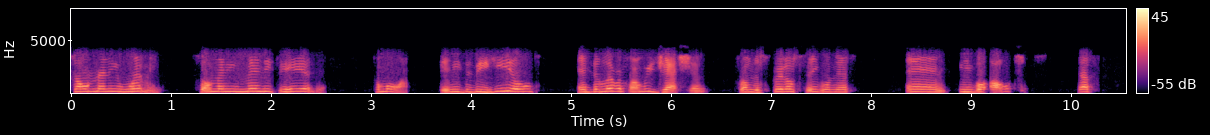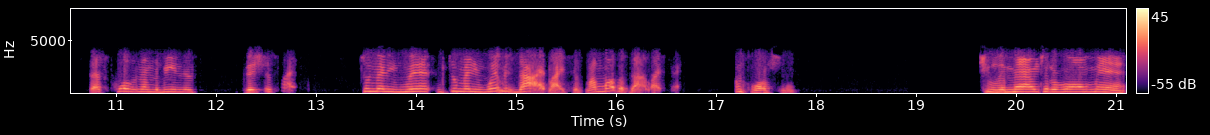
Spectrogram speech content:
So many women, so many men need to hear this. Come on. They need to be healed and delivered from rejection, from the spirit of singleness and evil altars. That's causing them to be in this vicious cycle. Too many men, too many women died like this. My mother died like that, unfortunately. She was married to the wrong man.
